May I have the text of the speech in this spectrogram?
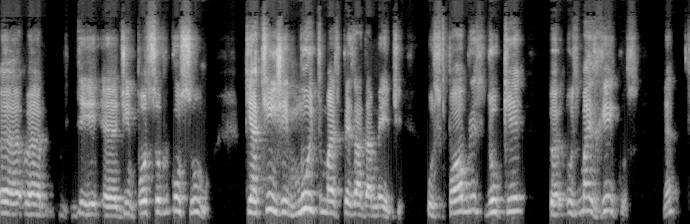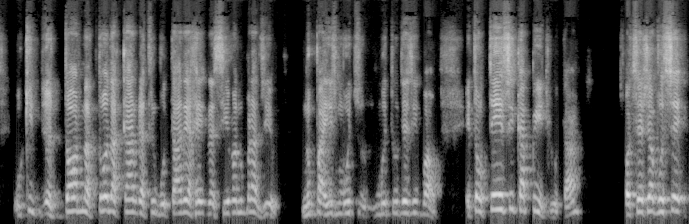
eh, eh, de, eh, de imposto sobre o consumo, que atinge muito mais pesadamente os pobres do que os mais ricos, né? o que torna toda a carga tributária regressiva no Brasil, num país muito, muito desigual. Então, tem esse capítulo, tá? Ou seja, você,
